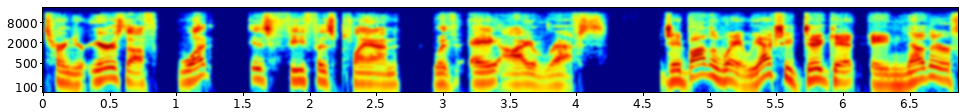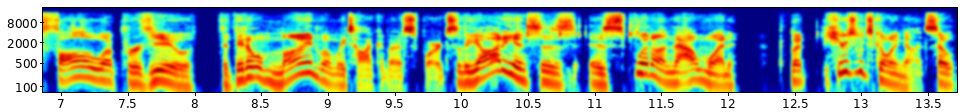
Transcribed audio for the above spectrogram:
turn your ears off. What is FIFA's plan with AI refs? Jay, by the way, we actually did get another follow up review that they don't mind when we talk about sports. So the audience is, is split on that one. But here's what's going on. So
